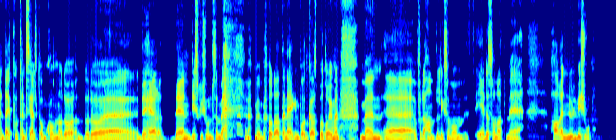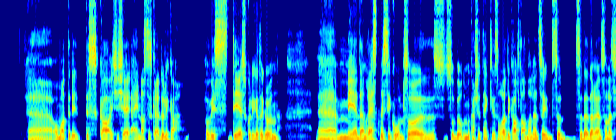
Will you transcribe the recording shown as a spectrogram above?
en de potensielt omkomne. og da, da, da, eh, det, her, det er en diskusjon som vi, vi burde hatt en egen podkast på, tror jeg. Men, men, eh, for det handler liksom om Er det sånn at vi har en nullvisjon eh, om at det, det skal ikke skje eneste skredulykke? Og hvis det skulle ligge til grunn, med den restrisikoen, så, så, burde vi kanskje tenkt litt sånn radikalt annerledes. Så, så, det der er en sånn et,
